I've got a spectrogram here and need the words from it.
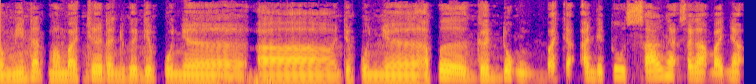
minat membaca dan juga dia punya uh, dia punya apa gedung bacaan dia tu sangat-sangat banyak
